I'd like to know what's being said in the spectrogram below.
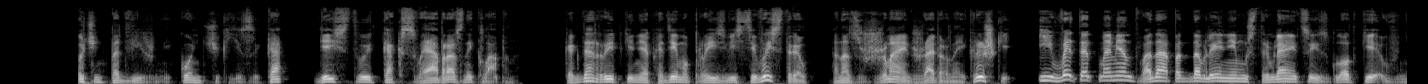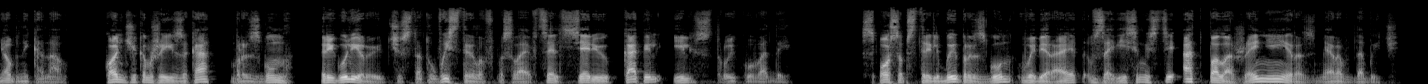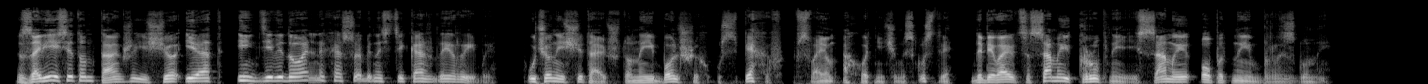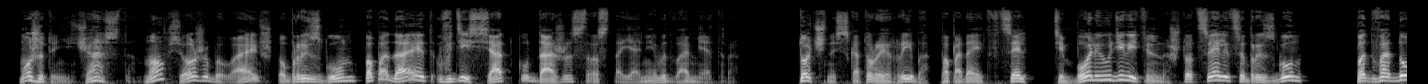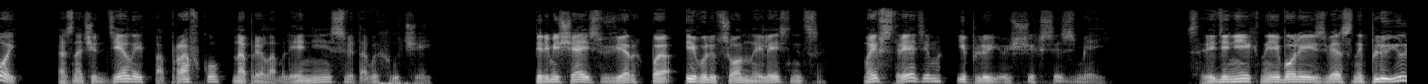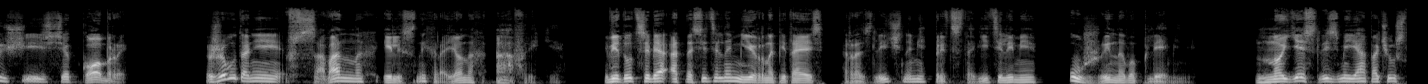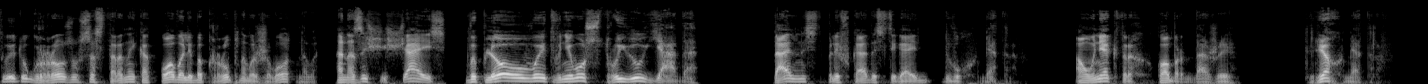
Очень подвижный кончик языка действует как своеобразный клапан. Когда рыбке необходимо произвести выстрел, она сжимает жаберные крышки, и в этот момент вода под давлением устремляется из глотки в небный канал. Кончиком же языка брызгун регулирует частоту выстрелов, посылая в цель серию капель или струйку воды. Способ стрельбы брызгун выбирает в зависимости от положения и размеров добычи. Зависит он также еще и от индивидуальных особенностей каждой рыбы. Ученые считают, что наибольших успехов в своем охотничьем искусстве добиваются самые крупные и самые опытные брызгуны. Может и не часто, но все же бывает, что брызгун попадает в десятку даже с расстояния в два метра. Точность, с которой рыба попадает в цель, тем более удивительно, что целится брызгун под водой, а значит делает поправку на преломление световых лучей. Перемещаясь вверх по эволюционной лестнице, мы встретим и плюющихся змей. Среди них наиболее известны плюющиеся кобры. Живут они в саваннах и лесных районах Африки. Ведут себя относительно мирно, питаясь различными представителями ужиного племени. Но если змея почувствует угрозу со стороны какого-либо крупного животного, она, защищаясь, выплевывает в него струю яда, Дальность плевка достигает двух метров, а у некоторых кобр даже трех метров.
